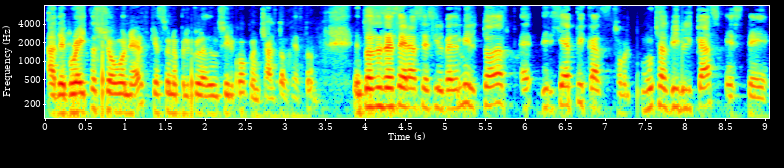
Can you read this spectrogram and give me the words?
a The Greatest Show on Earth, que es una película de un circo con Charlton Heston. Entonces ese era Cecil B. DeMille. Todas, eh, dirigía épicas, sobre muchas bíblicas, este,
